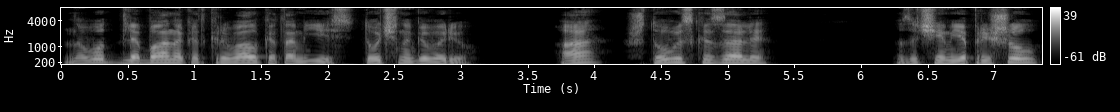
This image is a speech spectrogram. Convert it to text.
Но вот для банок открывалка там есть, точно говорю. А, что вы сказали? Зачем я пришел?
